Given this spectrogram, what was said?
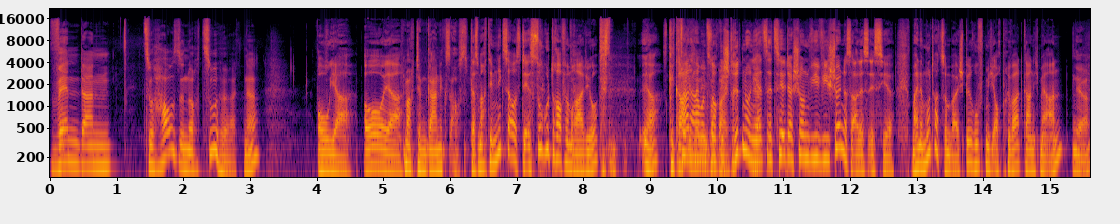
wenn dann zu Hause noch zuhört, ne? oh ja, oh ja. Macht dem gar nichts aus. Das macht ihm nichts aus. Der ist so gut drauf im Radio. Ja, gerade haben wir uns noch vorbei. gestritten und Ja. jetzt erzählt er schon, wie, wie schön das alles ist hier. Meine Mutter zum Beispiel ruft mich auch privat gar nicht mehr an. Ja.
